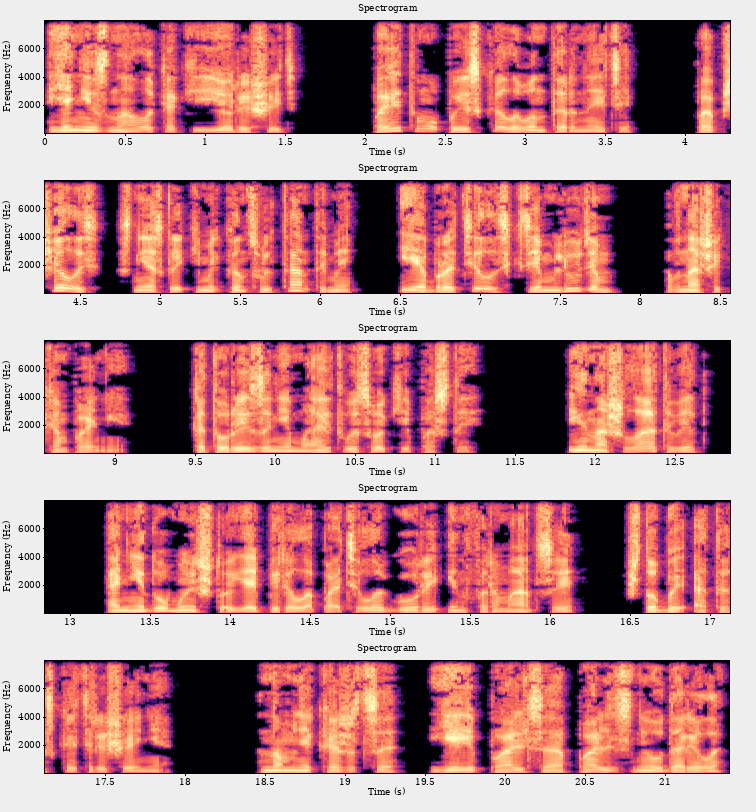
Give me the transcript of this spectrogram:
Я не знала, как ее решить, поэтому поискала в интернете, пообщалась с несколькими консультантами и обратилась к тем людям в нашей компании, которые занимают высокие посты. И нашла ответ. Они думают, что я перелопатила горы информации, чтобы отыскать решение. Но мне кажется, я и пальца о палец не ударила.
